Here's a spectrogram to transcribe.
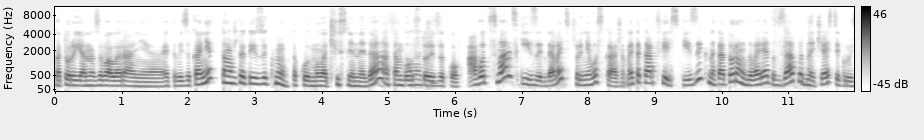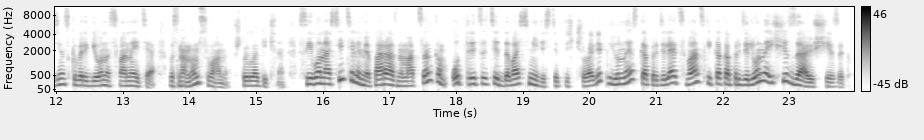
которые я называла ранее, этого языка нет, потому что это язык, ну, такой малочисленный, да, а там было 100 Малочисленный. языков. А вот сванский язык, давайте про него скажем. Это картфельский язык, на котором говорят в западной части грузинского региона Сванетия, в основном сваны, что и логично. С его носителями по разным оценкам от 30 до 80 тысяч человек ЮНЕСКО определяет сванский как определенно исчезающий язык.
